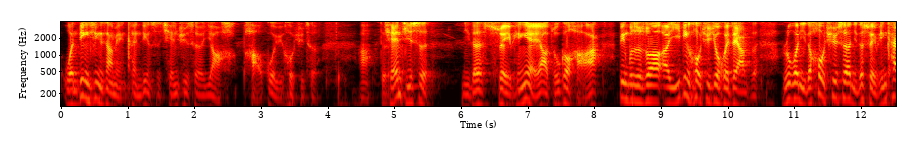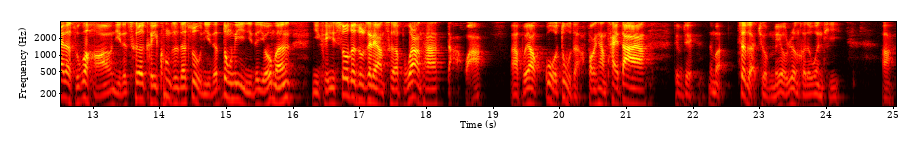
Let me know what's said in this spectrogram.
稳定性上面肯定是前驱车要好好过于后驱车，啊，前提是你的水平也要足够好啊，并不是说呃一定后驱就会这样子。如果你的后驱车你的水平开的足够好，你的车可以控制得住，你的动力、你的油门，你可以收得住这辆车，不让它打滑啊，不要过度的方向太大呀、对不对？那么这个就没有任何的问题啊。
